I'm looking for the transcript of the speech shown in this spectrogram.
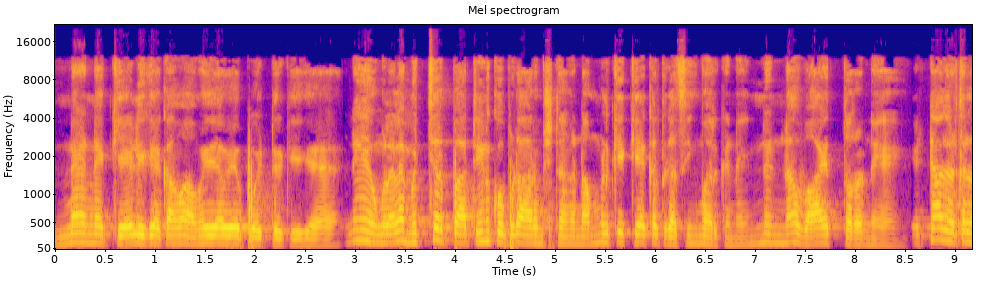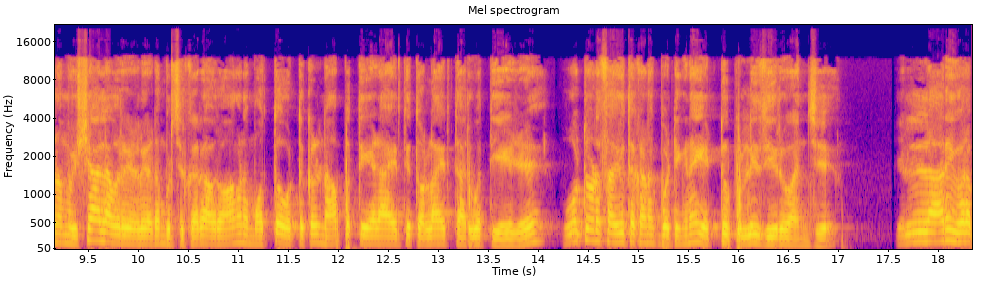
என்ன என்ன கேள்வி கேட்காம அமைதியாவே போயிட்டு இருக்கீங்க நீ உங்களெல்லாம் மிச்சர் பார்ட்டின்னு கூப்பிட ஆரம்பிச்சிட்டாங்க. நம்மளுக்கே கேட்கறதுக்கு அசிங்கமா இருக்குண்ணே. என்னன்னா வாயத்துறனே எட்டாவது இடத்துல நம்ம விஷால் அவர்கள் இடம் பிடிச்சிருக்காரு. அவர் வாங்கின மொத்த ஓட்டுகள் நாற்பத்தி ஏழாயிரத்தி தொள்ளாயிரத்தி அறுபத்தி ஏழு. ஓட்டோட சதவீத கணக்கு போட்டிங்கன்னா எட்டு புள்ளி ஜீரோ அஞ்சு. எல்லாரும் இவரை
